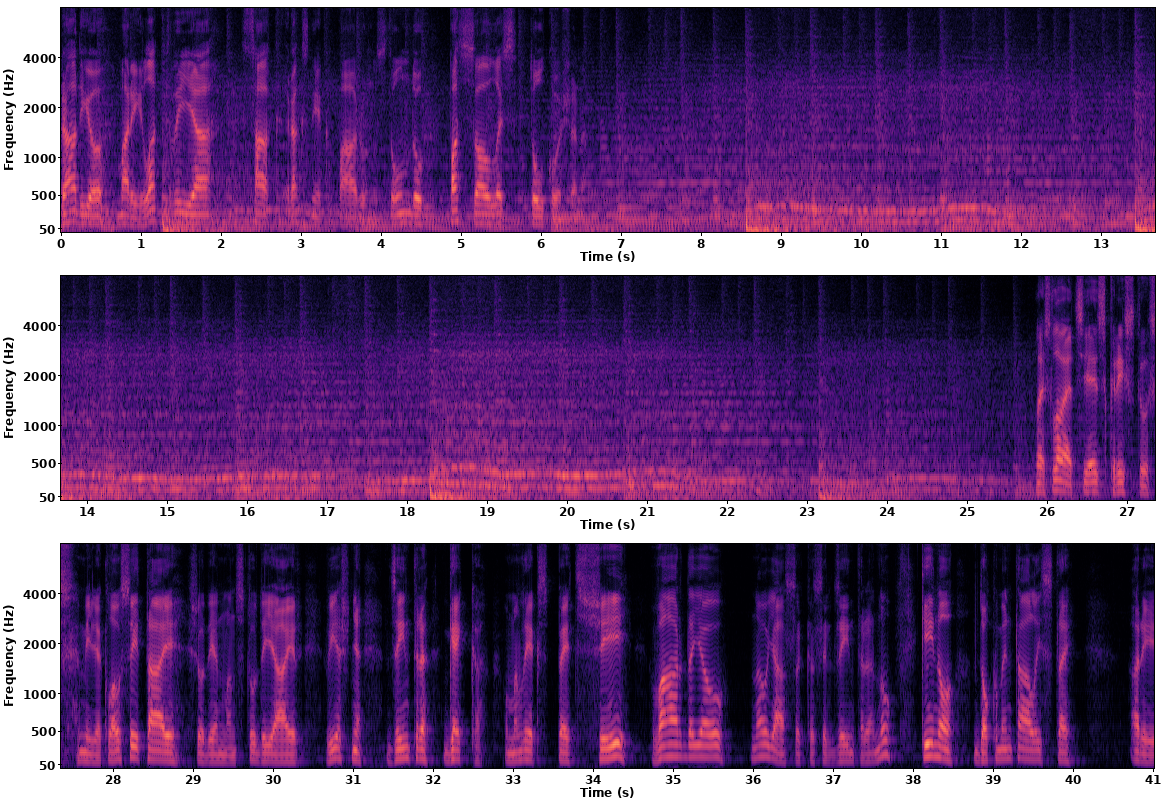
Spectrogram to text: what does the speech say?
Radio Marija Latvijā sāk rakstnieku pārunu stundu pasaules tulkošana. Lai slavēts Jēzus Kristus, mīļie klausītāji, šodien man studijā ir viešņa Dzintra Geka. Un man liekas, pēc šī vārda jau nav jāsaka, kas ir Dzintra. Nu, kino dokumentāliste, arī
